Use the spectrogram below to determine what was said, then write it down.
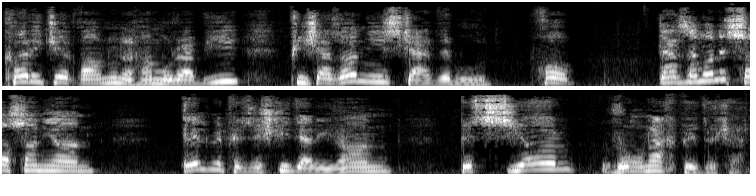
کاری که قانون هموربی پیش از آن نیز کرده بود. خب در زمان ساسانیان علم پزشکی در ایران بسیار رونق پیدا کرد.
